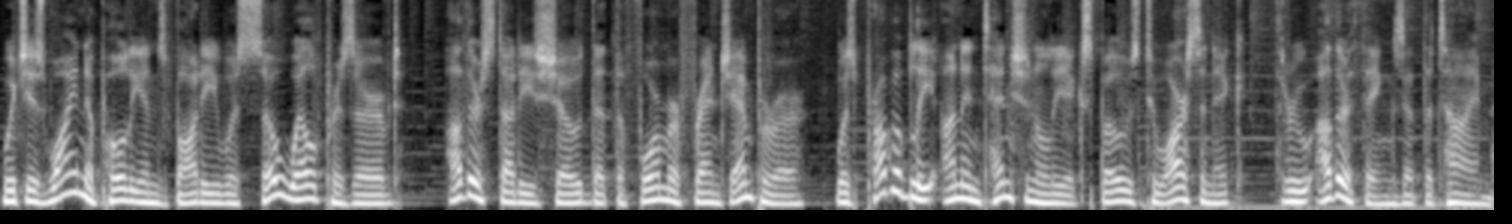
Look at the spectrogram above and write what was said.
which is why Napoleon's body was so well preserved, other studies showed that the former French emperor was probably unintentionally exposed to arsenic through other things at the time.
